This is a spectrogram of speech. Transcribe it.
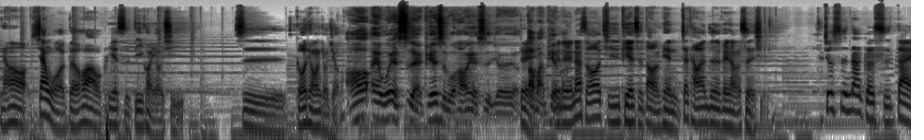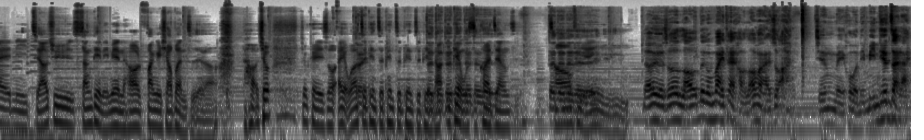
然后像我的话，我 PS 第一款游戏是《格斗天王九九》哦，哎、欸，我也是哎，PS 我好像也是有有有盗版片，对，对对，那时候其实 PS 盗版片在台湾真的非常盛行，就是那个时代，你只要去商店里面，然后翻个小本子，然后就就可以说，哎、欸，我要这片这片这片这片，然后一片五十块这样子，超便宜。然后有时候老那个卖太好，老板还说啊，今天没货，你明天再来。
